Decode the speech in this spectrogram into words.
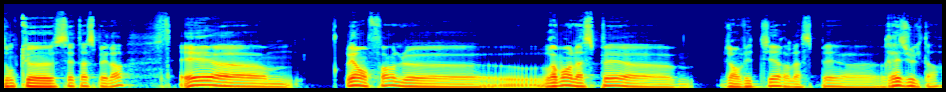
Donc euh, cet aspect-là. Et, euh, et enfin, le, vraiment l'aspect, euh, j'ai envie de dire, l'aspect résultat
